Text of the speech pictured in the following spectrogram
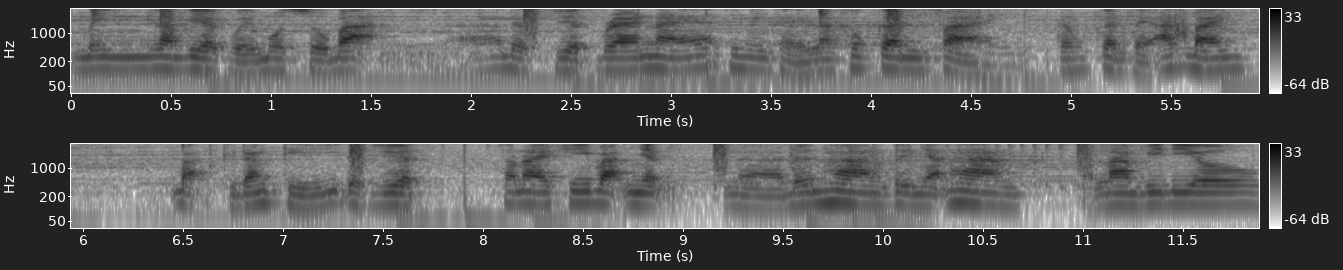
Mình làm việc với một số bạn đã được duyệt brand này thì mình thấy là không cần phải không cần phải Adbank. Bạn cứ đăng ký được duyệt. Sau này khi bạn nhận à, đơn hàng từ nhãn hàng, làm video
